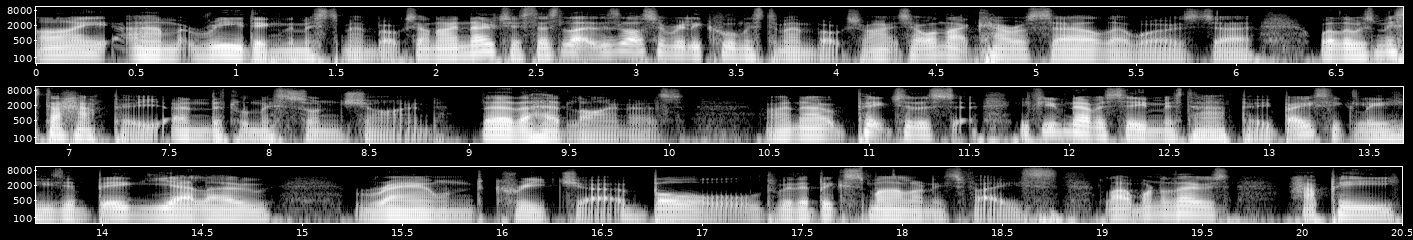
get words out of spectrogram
I am reading the Mr. Men books, and I noticed there's there's lots of really cool Mr. Men books, right? So on that carousel there was uh, well there was Mr. Happy and Little Miss Sunshine. They're the headliners. Right now, picture this. If you've never seen Mr. Happy, basically he's a big yellow round creature, bald, with a big smile on his face, like one of those happy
